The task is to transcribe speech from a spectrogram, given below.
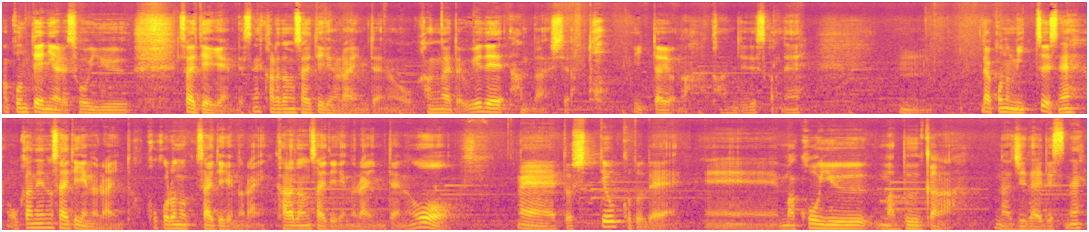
まあ、根底にあるそういう最低限ですね。体の最低限のラインみたいなのを考えた上で判断してやるといったような感じですかね。うん、だからこの3つですね。お金の最低限のラインと心の最低限のライン体の最低限のラインみたいなのをえーと、知っておくことで、えーまあ、こういう、まあ、ブーカな時代ですね、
